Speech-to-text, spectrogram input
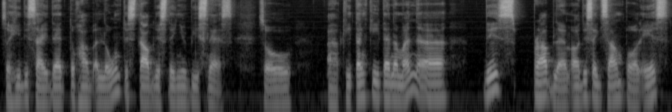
So he decided to have a loan to establish the new business. So uh, kitang-kita naman na this problem or this example is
